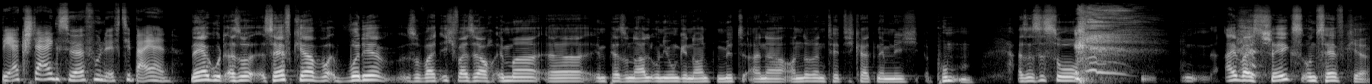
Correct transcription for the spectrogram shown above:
Bergsteigen, Surfen und FC Bayern. Naja gut, also Selfcare wurde, soweit ich weiß, ja auch immer äh, im Personalunion genannt mit einer anderen Tätigkeit, nämlich Pumpen. Also es ist so Eiweißshakes und Selfcare.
